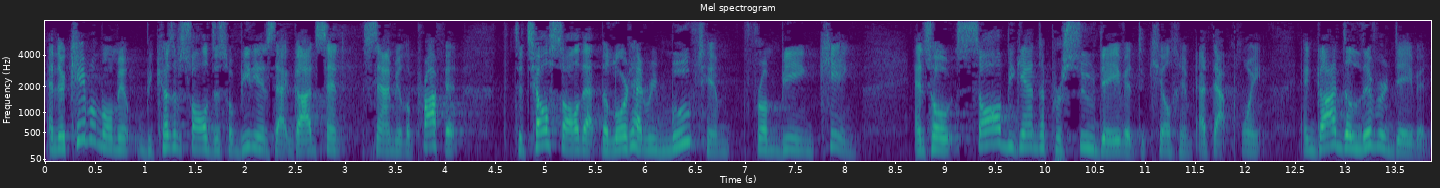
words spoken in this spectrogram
And there came a moment, because of Saul's disobedience, that God sent Samuel the prophet to tell Saul that the Lord had removed him from being king. And so Saul began to pursue David to kill him at that point. And God delivered David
